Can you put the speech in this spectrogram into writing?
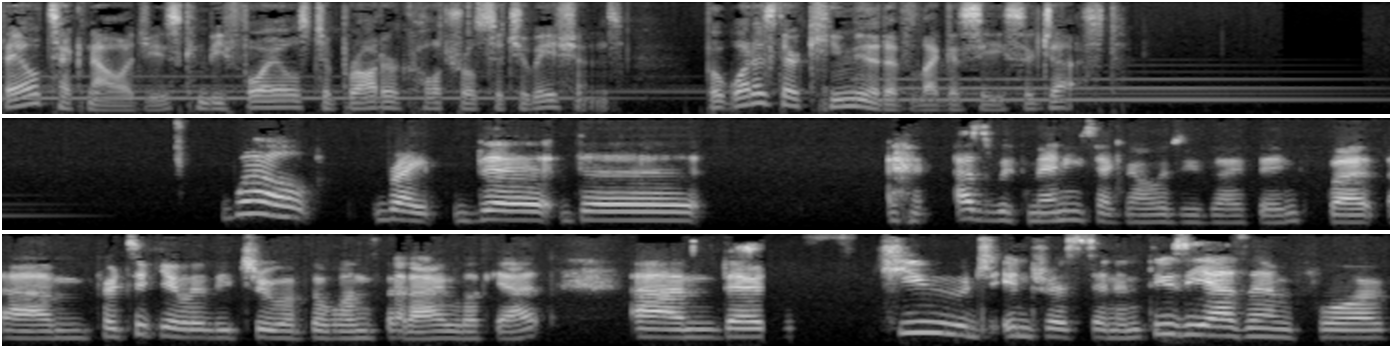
Failed technologies can be foils to broader cultural situations, but what does their cumulative legacy suggest? Well, right. The the as with many technologies, I think, but um, particularly true of the ones that I look at, um, there's huge interest and enthusiasm for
